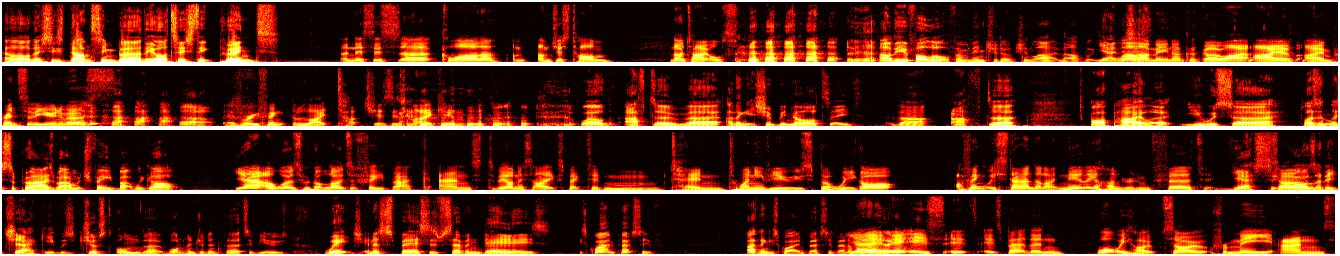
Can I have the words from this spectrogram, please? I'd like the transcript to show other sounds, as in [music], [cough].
Hello, this is Dancing Bear, the autistic prince. And this is uh, Koala. I'm I'm just Tom. No titles. [laughs] How do you follow up from an introduction like that? But yeah, this well, is... I mean, I could go. I I am I am Prince of the Universe. [laughs] Everything the light touches is my kingdom. [laughs] well, after uh, I think it should be noted that after our pilot, you was uh, pleasantly surprised by how much feedback we got. Yeah, I was. We got loads of feedback, and to be honest, I expected mm, 10, 20 views, but we got. I think we stand at like nearly 130. Yes, it So- was. I did check. It was just under 130 views, which in a space of seven days is quite impressive. I think it's quite impressive anyway. yeah, eh? it is. It's it's better than what we hoped. So from me and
